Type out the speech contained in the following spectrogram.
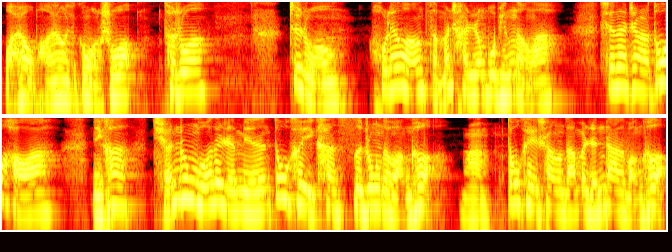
我还有朋友就跟我说，他说这种互联网怎么产生不平等了？现在这样多好啊！你看，全中国的人民都可以看四中的网课，啊，都可以上咱们人大的网课，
